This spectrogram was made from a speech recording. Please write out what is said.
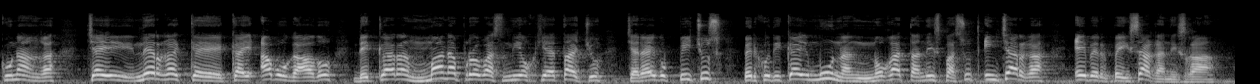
kunanga chay nerga que abogado declaran mana pruebas ni ojiatachu charaigo pichus perjudicai munan nogata nispa sut incharga eber beisaga nisga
